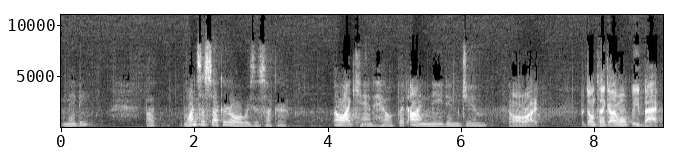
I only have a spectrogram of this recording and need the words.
Maybe. But once a sucker, always a sucker. Oh, I can't help it. I need him, Jim. All right. But don't think I won't be back.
